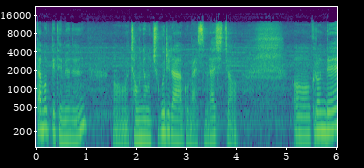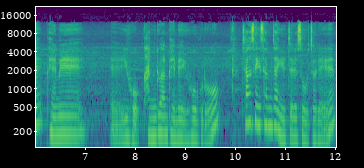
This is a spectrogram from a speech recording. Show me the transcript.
따먹게 되면은 어, 정령 죽으리라고 말씀을 하시죠. 어, 그런데 뱀의 유혹, 간교한 뱀의 유혹으로 창세기 3장 1절에서 5절에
